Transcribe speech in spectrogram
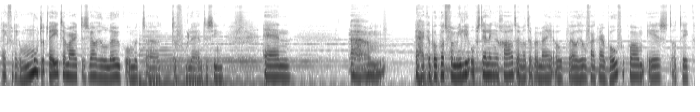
denk van, ik moet het weten, maar het is wel heel leuk om het uh, te voelen en te zien. En um, ja, ik heb ook wat familieopstellingen gehad. En wat er bij mij ook wel heel vaak naar boven kwam, is dat ik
